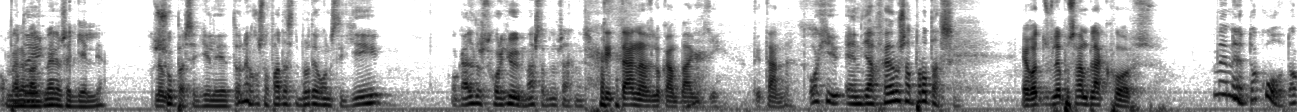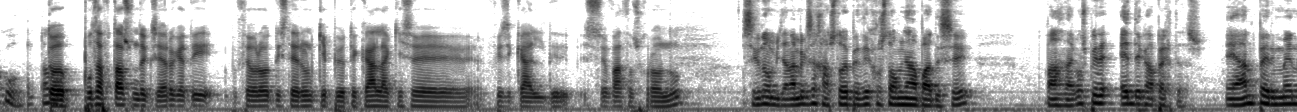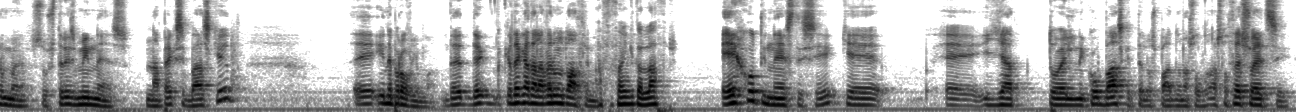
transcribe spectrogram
Με αναβασμένο εγγέλια. Σούπερ σε γέλια. Τον έχω στο φάντα στην πρώτη αγωνιστική. Ο καλύτερος του χωριού είμαι. Άστο μην ψάχνεις. Τιτάνας Λουκαμπάκη. Τιτάνας. Όχι, ενδιαφέρουσα πρόταση. Εγώ τους βλέπω σαν Black Horse. Ναι, ναι, το ακούω. Το ακούω. Το Το ακούω. πού θα φτάσουν δεν ξέρω γιατί θεωρώ ότι στερούν και ποιοτικά αλλά και σε physicality σε βάθος χρόνου. Συγγνώμη, για να μην ξεχαστώ, επειδή χρωστάω μια απάντηση. Ο Παναθηναϊκός πήρε 11 παίχτες. Εάν περιμένουμε στους τρεις μήνες να παίξει μπάσκετ, ε, είναι πρόβλημα. Δεν, δεν, δεν καταλαβαίνουμε το άθλημα. Αυτό θα είναι και το λάθος. Έχω την αίσθηση και ε, για το ελληνικό μπάσκετ τέλος πάντων, να το, ας το θέσω έτσι.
